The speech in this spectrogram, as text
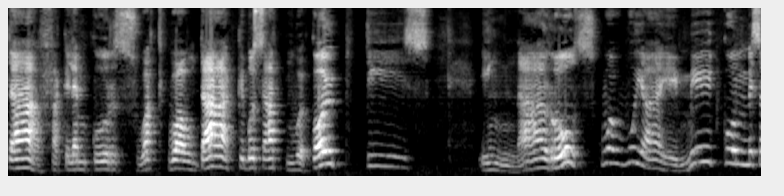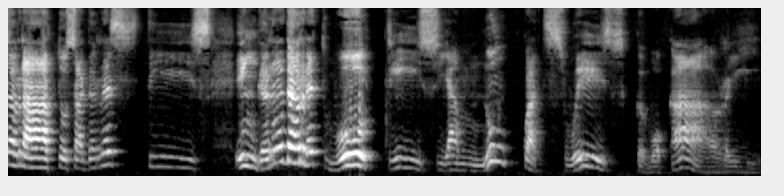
تافك لم كورس واتقوى وداك بسات colptis. In naros quae me commissaratus agrestis. In grederet votis iam nunquat suis vocari.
